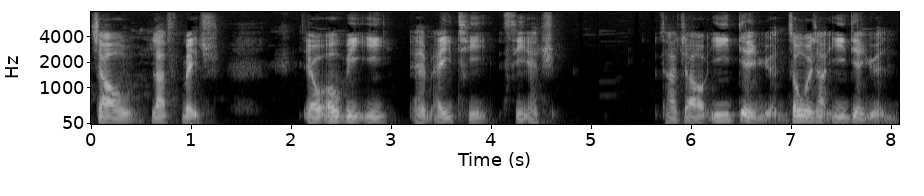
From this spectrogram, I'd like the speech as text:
叫 Love Match，L O V E M A T C H，它叫伊甸园，中文叫伊甸园。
